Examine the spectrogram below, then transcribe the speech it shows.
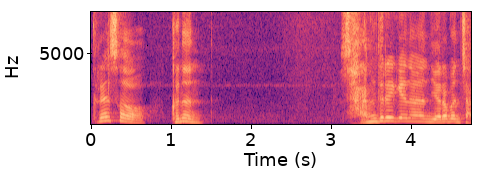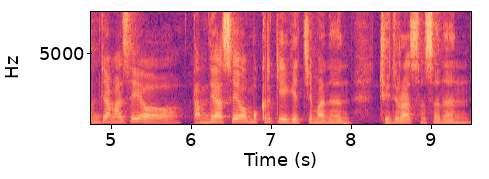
그래서 그는 사람들에게는 여러분 잠잠하세요. 담대하세요. 뭐 그렇게 얘기했지만은 뒤돌아서서는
